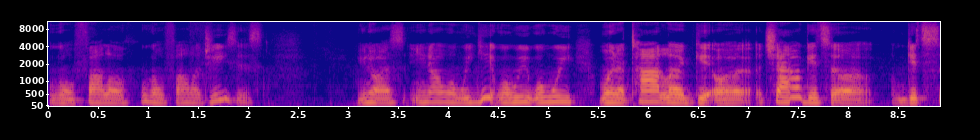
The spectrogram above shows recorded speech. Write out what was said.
we're gonna follow. We're gonna follow Jesus. You know, as you know, when we get when we when we when a toddler get or a child gets a gets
